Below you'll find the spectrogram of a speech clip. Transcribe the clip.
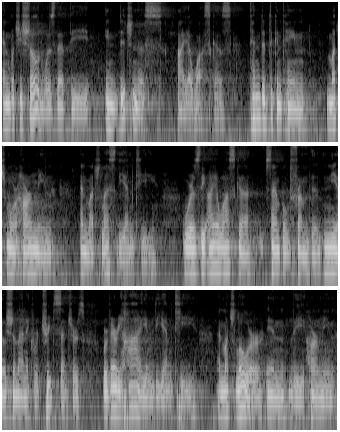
and what she showed was that the indigenous ayahuascas tended to contain much more harmine and much less DMT, whereas the ayahuasca sampled from the neo shamanic retreat centers were very high in DMT and much lower in the harmine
